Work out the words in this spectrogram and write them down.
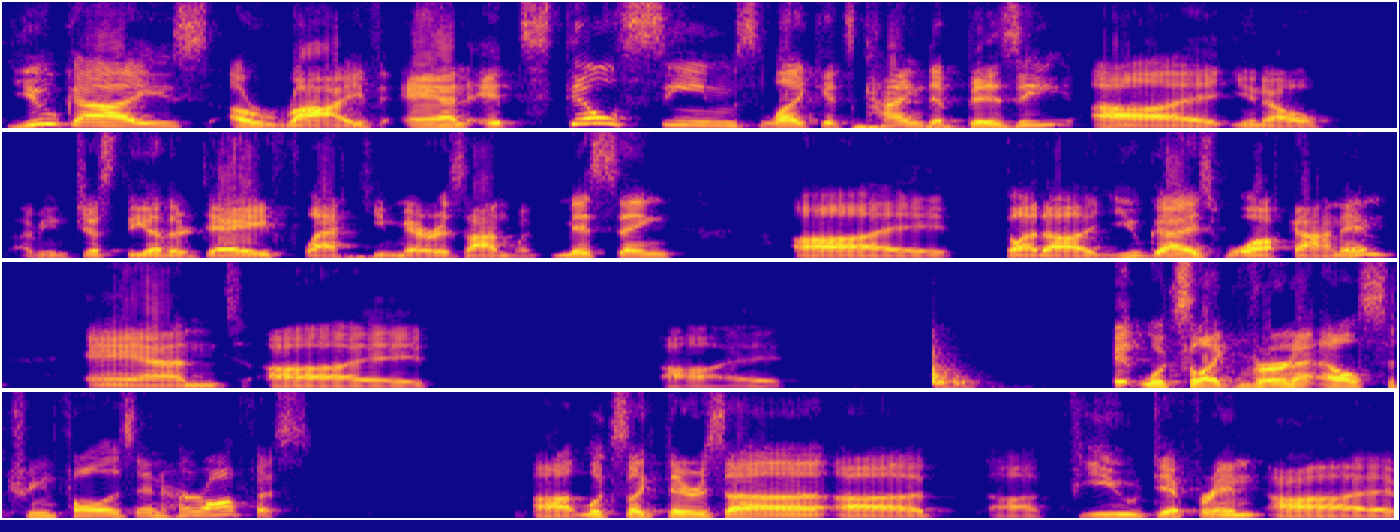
you guys arrive, and it still seems like it's kind of busy. Uh, you know, I mean, just the other day, Flack Chimerazon went missing. Uh, but uh, you guys walk on in, and uh, uh, it looks like Verna L. Citrine Fall is in her office. Uh, looks like there's a, a, a few different uh,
